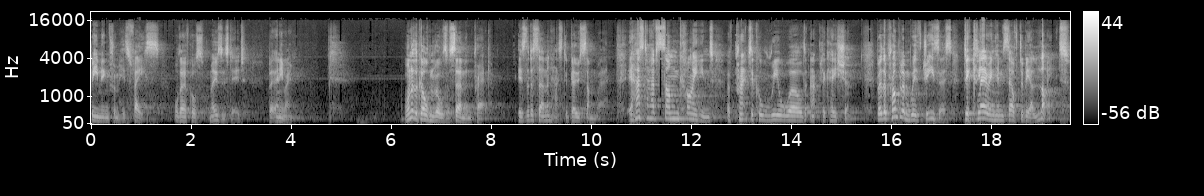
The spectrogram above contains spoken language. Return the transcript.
beaming from his face, although, of course, Moses did. But anyway. One of the golden rules of sermon prep is that a sermon has to go somewhere. It has to have some kind of practical, real world application. But the problem with Jesus declaring himself to be a light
